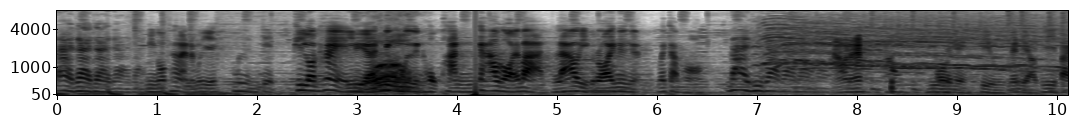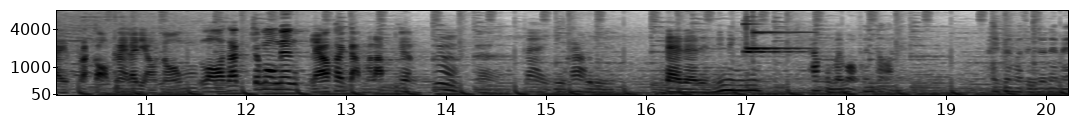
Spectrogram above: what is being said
ได้ได้ได้ได้ได้มีงบเท่าไหร่นะเมื่อกี้หมื่นเจ็ดพี่ลดให้เหลือ 16,900 บาท แล้วเอาอีกร้อยหนึ่งอะไว้กลับหอได้พี่ได้ได้ได้เอานะโอเคดิวงั้นเดี๋ยวพี่ไปประกอบให้แล้วเดี๋ยวน้องรอสักชั่วโมงนึงแล้วค่อยกลับมารับเครื่องอืมเออได้หิวข้าวพอดีเลยแต่เดี๋ยวเดี๋ยวนิดนึงนิดนึงถ้าผมไปบอกเพื่อนต่อเนี่ย ให้เพื่อนมาซื้อด้วยได้ไหม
